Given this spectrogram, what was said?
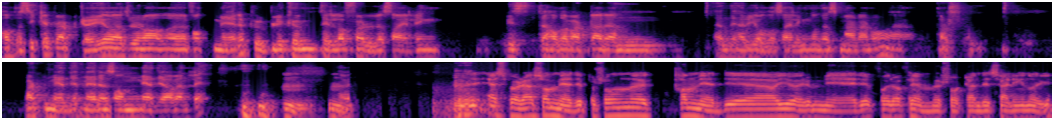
hadde det sikkert vært gøy, og jeg tror det hadde fått mer publikum til å følge seiling hvis det hadde vært der enn en de her jolleseilingene og det som er der nå. Kanskje vært medie, mer sånn medievennlig. mm, mm. Jeg spør deg som medieperson, kan media gjøre mer for å fremme shorthanded-seiling i Norge?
